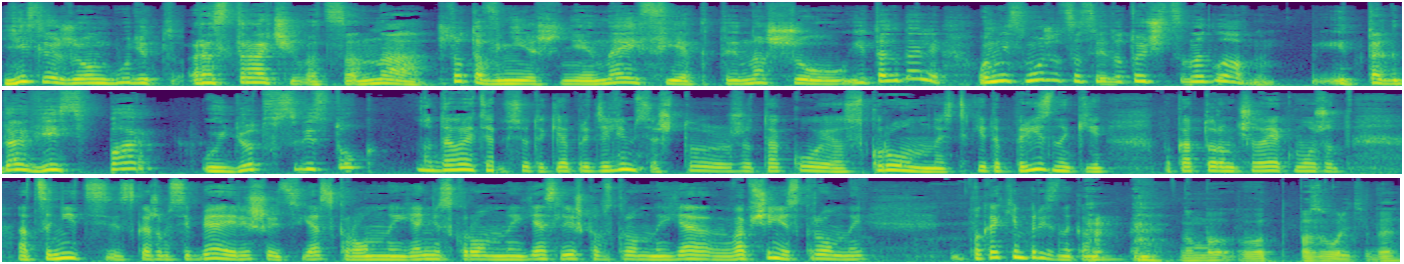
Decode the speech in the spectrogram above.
Если же он будет растрачиваться на что-то внешнее, на эффекты, на шоу и так далее, он не сможет сосредоточиться на главном. И тогда весь пар уйдет в свисток. Но давайте все-таки определимся, что же такое скромность, какие-то признаки, по которым человек может оценить, скажем, себя и решить, я скромный, я не скромный, я слишком скромный, я вообще не скромный. По каким признакам? Ну, вот позвольте, да,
